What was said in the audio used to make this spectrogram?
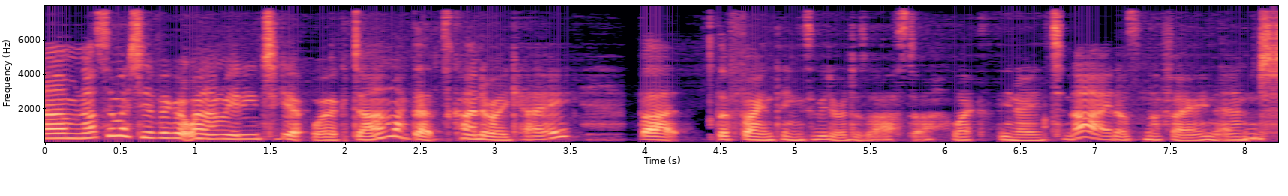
Um, not so much difficult when I'm needing to get work done, like that's kind of okay. But the phone thing's a bit of a disaster. Like, you know, tonight I was on the phone and,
